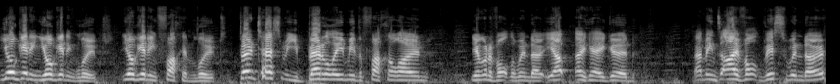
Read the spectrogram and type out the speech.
You're getting you're getting looped. You're getting fucking looped. Don't test me. You better leave me the fuck alone. You're gonna vault the window. Yep. Okay. Good. That means I vault this window,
